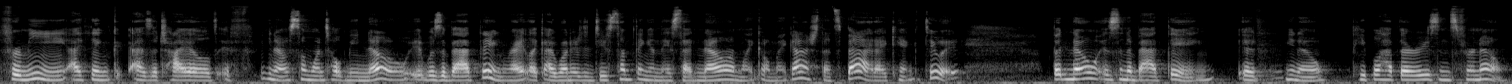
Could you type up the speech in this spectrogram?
For me, I think as a child, if you know someone told me no, it was a bad thing, right? Like I wanted to do something and they said no, I'm like, oh my gosh, that's bad. I can't do it. But no isn't a bad thing. It, you know, people have their reasons for no.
